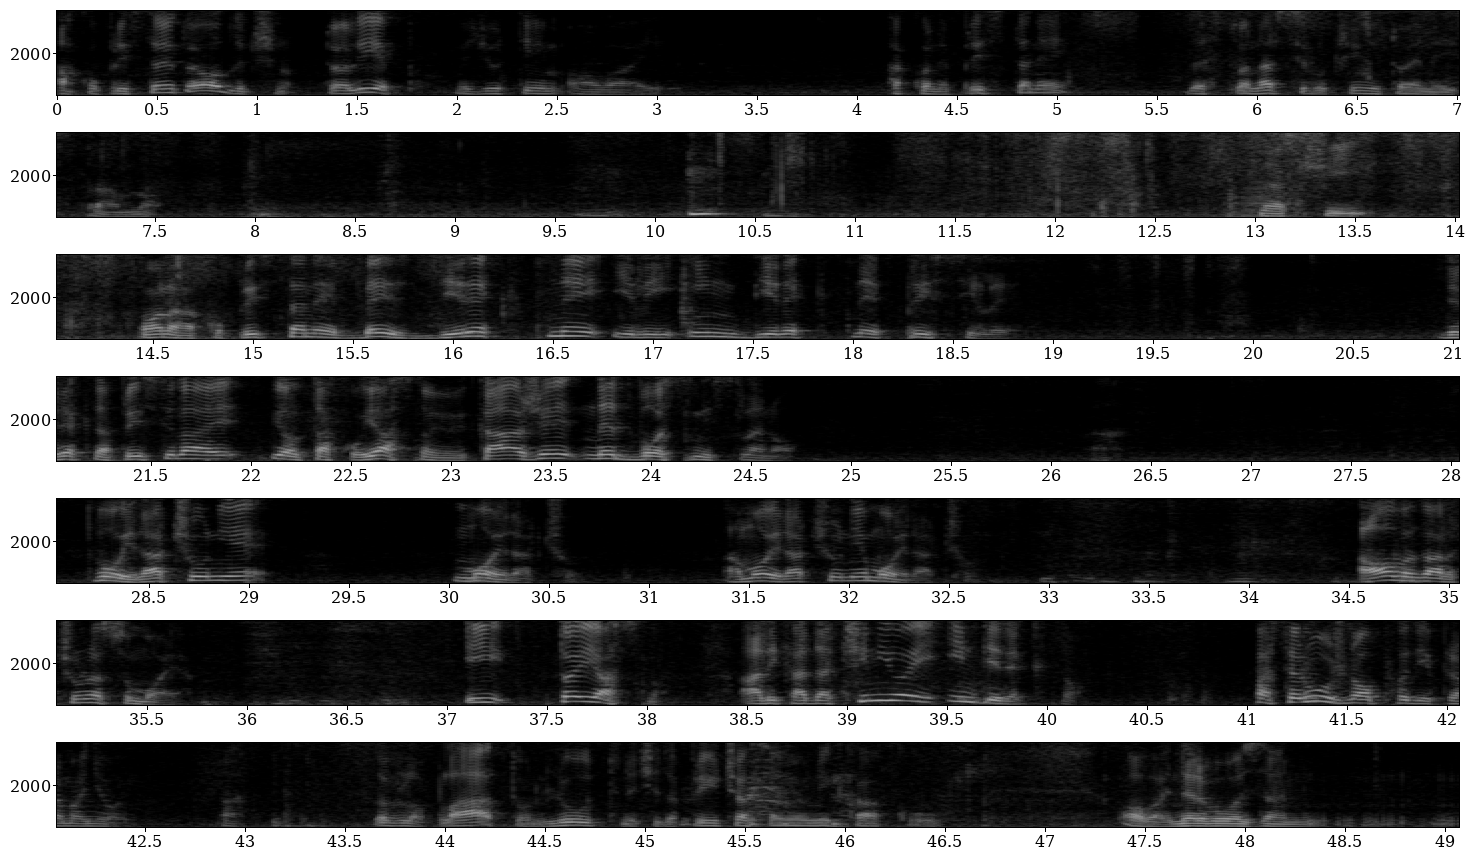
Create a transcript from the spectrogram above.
ako pristane, to je odlično, to je lijepo. Međutim, ovaj, ako ne pristane, da se to nasilu čini, to je neispravno. Znači, ona ako pristane bez direktne ili indirektne prisile. Direktna prisila je, jel tako, jasno joj kaže, nedvosmisleno. Tvoj račun je moj račun. A moj račun je moj račun. A ova dva računa su moja. I to je jasno. Ali kada činio je indirektno, pa se ružno obhodi prema njoj, dobila platu, on ljut, neće da priča sa njom nikako, ovaj, nervozan,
